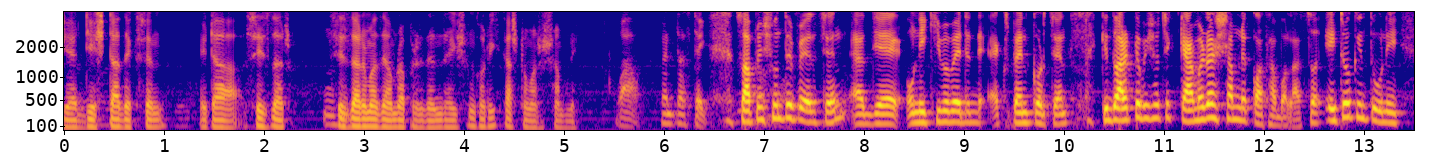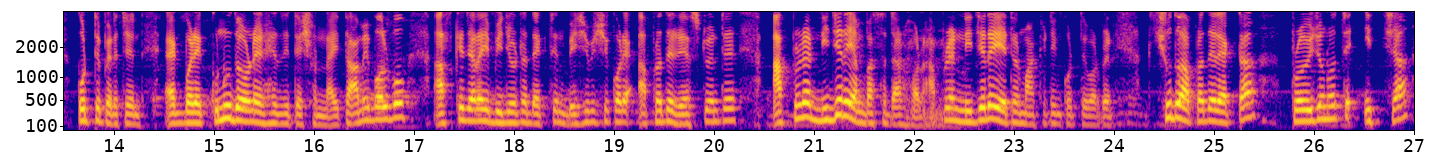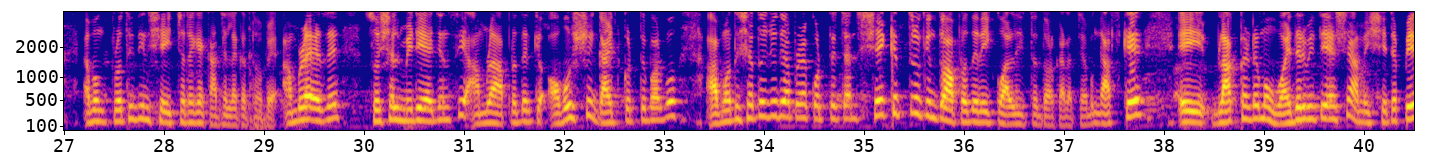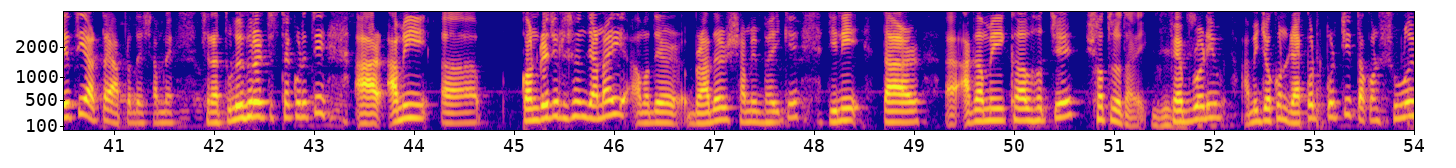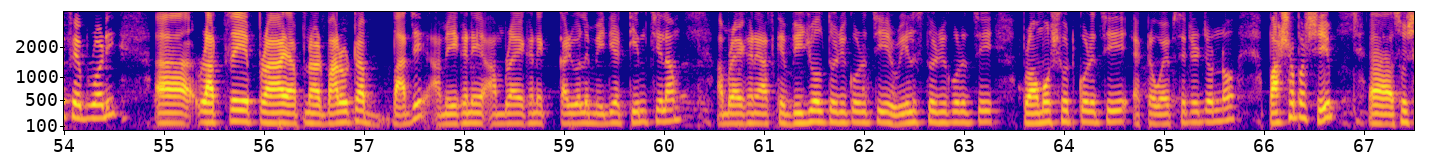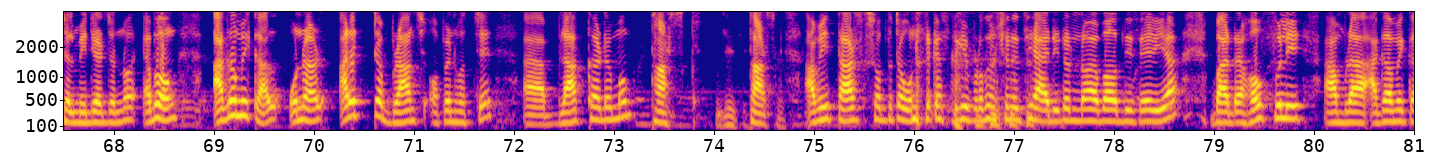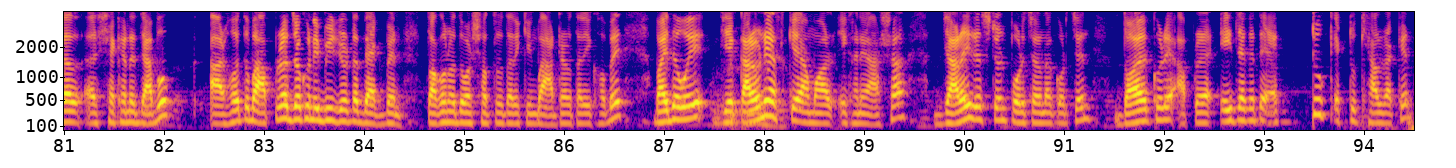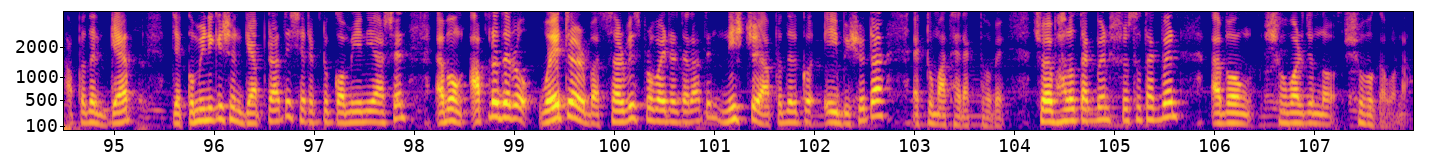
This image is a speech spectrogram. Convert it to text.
যে ডিশটা দেখছেন এটা সিজার সিজার মাঝে আমরা প্রেজেন্টেশন করি কাস্টমারের সামনে। ওয়াও ফ্যান্টাস্টিক সো আপনি শুনতে পেরেছেন যে উনি কীভাবে এটা এক্সপ্লেন করছেন। কিন্তু আরেকটা বিষয় হচ্ছে ক্যামেরার সামনে কথা বলা। সো এটাও কিন্তু উনি করতে পেরেছেন। একবারে কোনো ধরনের হেজিটেশন নাই। তো আমি বলব, আজকে যারা এই ভিডিওটা দেখছেন, বেশি বেশি করে আপনাদের রেস্টুরেন্টের আপনারা নিজেরাই অ্যাম্বাসাডার হন। আপনারা নিজেরাই এটার মার্কেটিং করতে পারবেন। শুধু আপনাদের একটা প্রয়োজন হচ্ছে ইচ্ছা এবং প্রতিদিন সেই ইচ্ছাটাকে কাজে লাগাতে হবে। আমরা as a social media agency আমরা আপনাদেরকে অবশ্যই গাইড করতে পারব। আমাদের সাথেও যদি আপনারা করতে চান, সেক্ষেত্রেও কিন্তু আপনাদের এই কোয়ালিটিটা দরকার আছে এবং আজকে এই ব্ল্যাক কার্ড এবং ওয়েদার বিতে এসে আমি সেটা পেয়েছি আর তাই আপনাদের সামনে সেটা তুলে ধরার চেষ্টা করেছি। আর আমি কনগ্রেচুলেশন জানাই আমাদের ব্রাদার শামীম ভাইকে যিনি তার আগামীকাল হচ্ছে সতেরো তারিখ ফেব্রুয়ারি আমি যখন রেকর্ড করছি তখন ষোলোই ফেব্রুয়ারি রাত্রে প্রায় আপনার বারোটা বাজে আমি এখানে আমরা এখানে কারিওয়ালা মিডিয়ার টিম ছিলাম আমরা এখানে আজকে ভিজুয়াল তৈরি করেছি রিলস তৈরি করেছি প্রমো শ্যুট করেছি একটা ওয়েবসাইটের জন্য পাশাপাশি সোশ্যাল মিডিয়ার জন্য এবং আগামীকাল ওনার আরেকটা ব্রাঞ্চ ওপেন হচ্ছে ব্ল্যাক কার্ডামম থার্স্ক জি। আমি তার্স শব্দটা ওনার কাছ থেকে প্রথম শুনেছি I didn't know about this area but hopefully আমরা আগামীকাল সেখানে যাব। আর হয়তো বা আপনারা যখন এই ভিডিওটা দেখবেন, তখন হয়তো বা সতেরো তারিখ কিংবা আঠারো তারিখ হবে। বাই দ্য ওয়ে যে কারণে আজকে আমার এখানে আসা, যারাই রেস্টুরেন্ট পরিচালনা করছেন, দয়া করে আপনারা এই জায়গাতে একটু একটু খেয়াল রাখেন, আপনাদের গ্যাপ, যে কমিউনিকেশন গ্যাপটা আছে সেটা একটু কমিয়ে নিয়ে আসেন এবং আপনাদেরও ওয়েটার বা সার্ভিস প্রোভাইডার যারা আছেন, নিশ্চয়ই আপনাদেরকে এই বিষয়টা একটু মাথায় রাখতে হবে। সবাই ভালো থাকবেন, সুস্থ থাকবেন এবং সবার জন্য শুভকামনা।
